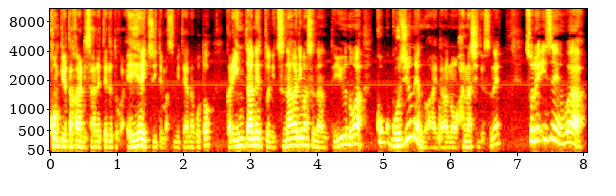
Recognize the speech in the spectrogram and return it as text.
コンピュータ管理されてるとか AI ついてますみたいなこと、からインターネットにつながりますなんていうのは、ここ50年の間の話ですね。それ以前は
